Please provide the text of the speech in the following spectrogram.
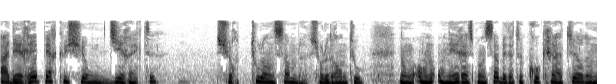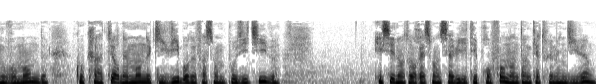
a des répercussions directes sur tout l'ensemble, sur le grand tout. Donc on, on est responsable d'être co-créateur d'un nouveau monde, co-créateur d'un monde qui vibre de façon positive, et c'est notre responsabilité profonde en tant qu'être humain divin.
